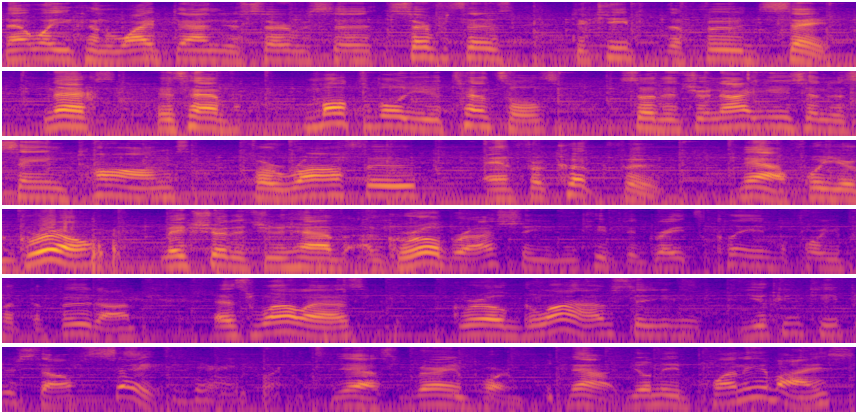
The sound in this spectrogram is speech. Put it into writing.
That way you can wipe down your surfaces, surfaces to keep the food safe. Next is have multiple utensils so that you're not using the same tongs for raw food and for cooked food. Now, for your grill, make sure that you have a grill brush so you can keep the grates clean before you put the food on, as well as grill gloves so you can, you can keep yourself safe. Very important. Yes, very important. Now, you'll need plenty of ice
